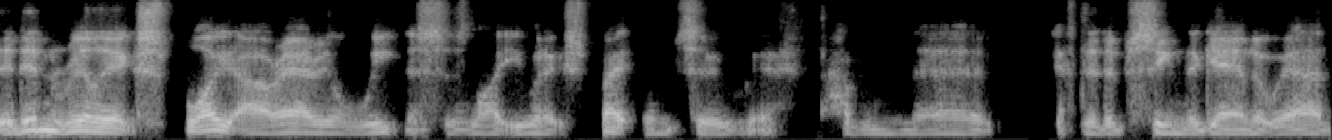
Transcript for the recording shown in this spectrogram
they didn't really exploit our aerial weaknesses like you would expect them to, if having uh, if they'd have seen the game that we had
